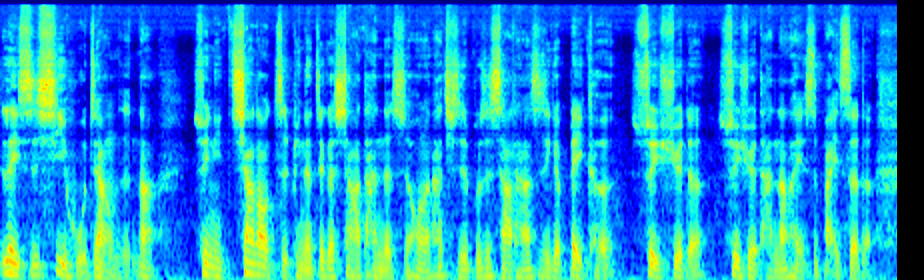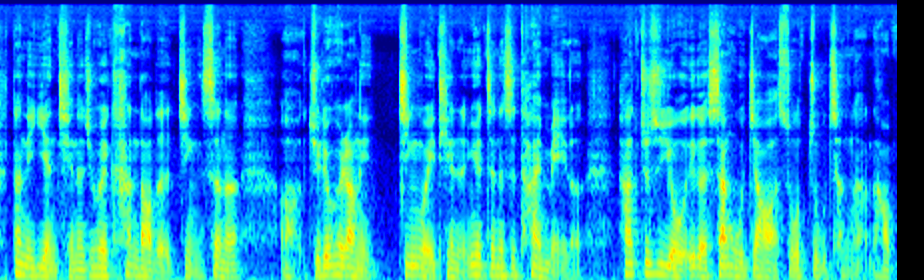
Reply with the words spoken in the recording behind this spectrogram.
类似西湖这样子，那所以你下到紫坪的这个沙滩的时候呢，它其实不是沙滩，它是一个贝壳碎屑的碎屑滩，那它也是白色的。那你眼前呢就会看到的景色呢，啊、哦，绝对会让你惊为天人，因为真的是太美了。它就是由一个珊瑚礁啊所组成的，然后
